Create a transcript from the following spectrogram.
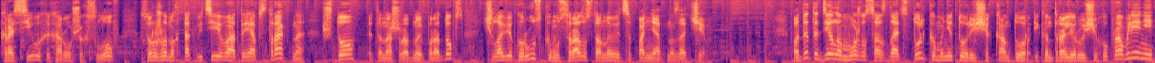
красивых и хороших слов, сооруженных так витиевато и абстрактно, что, это наш родной парадокс, человеку русскому сразу становится понятно зачем – под это дело можно создать столько мониторящих контор и контролирующих управлений,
